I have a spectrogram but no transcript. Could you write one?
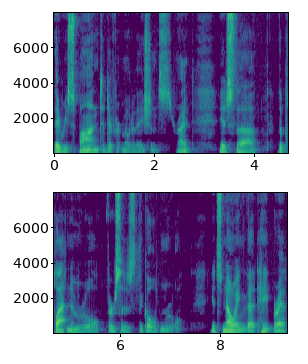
They respond to different motivations, right? It's the the platinum rule versus the golden rule. It's knowing that hey, Brad,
